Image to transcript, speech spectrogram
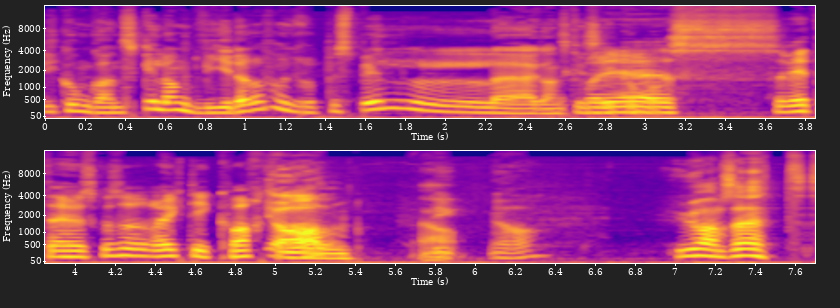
De kom ganske langt videre fra gruppespill, er ganske sikker på. så vidt jeg husker, så røyk de i kvartfinalen. De, ja. Uansett,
